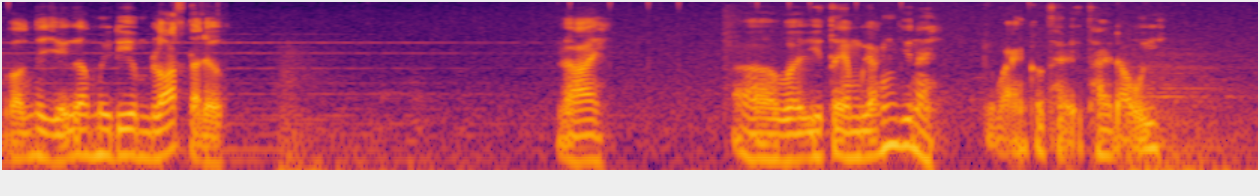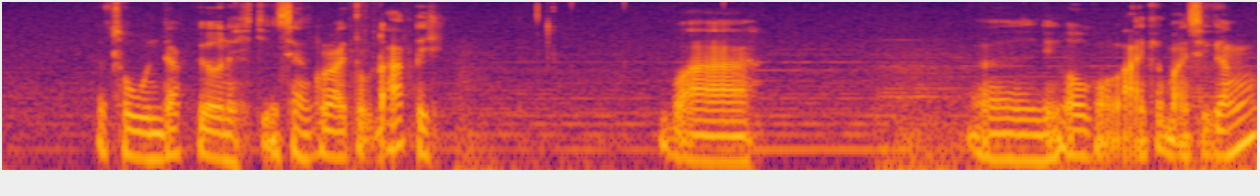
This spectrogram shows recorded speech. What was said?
vẫn thì giữ ở medium lot là được. Rồi à, về item gắn dưới này các bạn có thể thay đổi cái Dagger này chuyển sang Right to Dark đi. Và uh, những ô còn lại các bạn sẽ gắn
